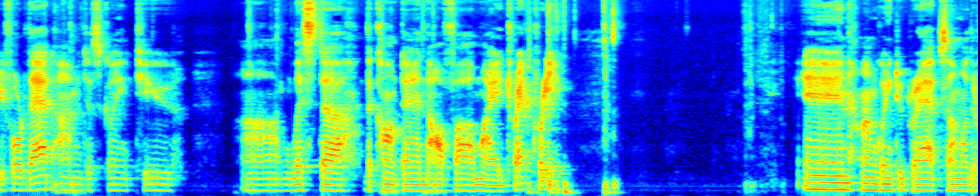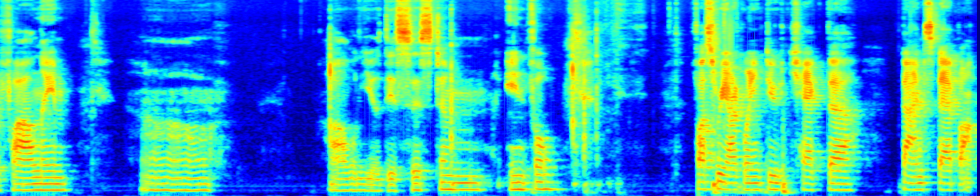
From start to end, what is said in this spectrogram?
before that, I'm just going to uh, list uh, the content of uh, my directory. And I'm going to grab some other file name. Uh, I will use this system info. First, we are going to check the timestamp on,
